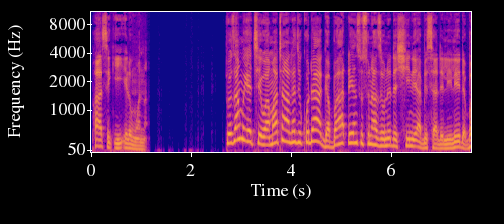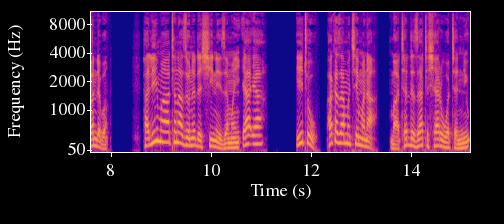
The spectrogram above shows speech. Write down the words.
fasiki irin wannan. To za mu iya cewa matan Alhaji Kuda gaba ɗayansu suna zaune da shi ne a bisa dalilai daban-daban. Halima tana zaune da shi ne zaman ‘ya'ya, ito, haka za mu ce mana matar da za ta share watanni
